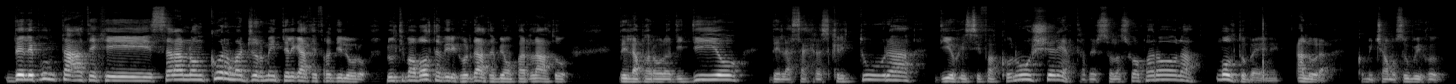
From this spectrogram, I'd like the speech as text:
delle puntate che saranno ancora maggiormente legate fra di loro. L'ultima volta vi ricordate abbiamo parlato della parola di Dio, della Sacra Scrittura, Dio che si fa conoscere attraverso la sua parola. Molto bene. Allora, cominciamo subito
